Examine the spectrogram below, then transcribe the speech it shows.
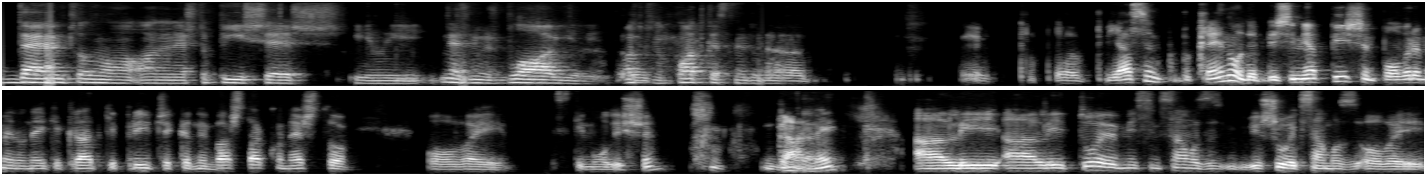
da eventualno ono nešto pišeš ili ne znam imaš blog ili odnosno podcast ne dobro. E, ja sam krenuo da, mislim, ja pišem povremeno neke kratke priče kad me baš tako nešto ovaj, stimuliše, gane, da. ali, ali to je, mislim, samo za, još uvek samo ovaj,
